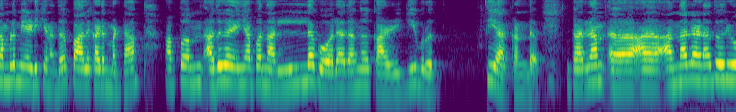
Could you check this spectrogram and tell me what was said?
നമ്മൾ മേടിക്കണത് പാലക്കാടൻ മട്ട. അപ്പം അത് കഴിഞ്ഞപ്പോൾ നല്ല പോലെ അതങ്ങ് കഴുകി വൃത്തിയാക്കണ്ട്. കാരണം എന്നാലാണ് അതൊരു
